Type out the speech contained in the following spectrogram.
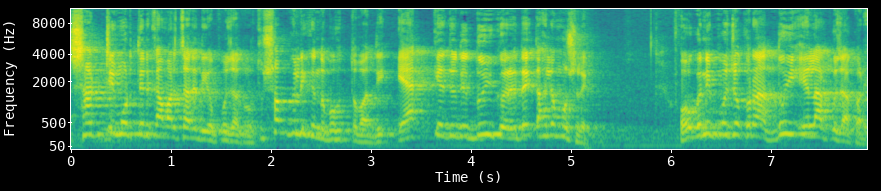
ষাটটি মূর্তির কামার চারিদিকে পূজা করতো। সবগুলি কিন্তু বহুত্ববাদী। এককে যদি দুই করে দেয়, তাহলে মুশরিক। অগ্নি পূজকরা দুই এলার পূজা করে।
